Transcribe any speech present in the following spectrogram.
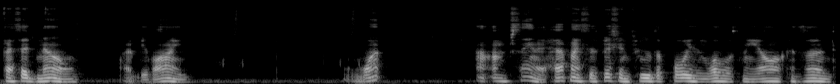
If I said no, I'd be lying. What? I- I'm saying I have my suspicions who the boys in love with me are concerned.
